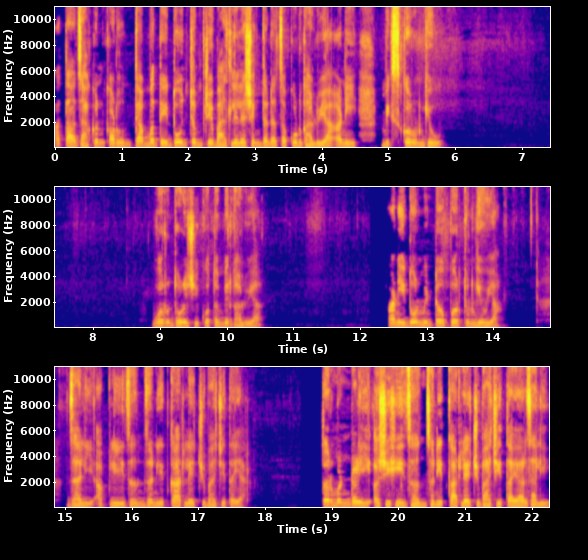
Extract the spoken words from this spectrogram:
आता झाकण काढून त्यामध्ये दोन चमचे भाजलेल्या शेंगदाण्याचा कूट घालूया आणि मिक्स करून घेऊ. वरून थोडीशी कोथिंबीर घालूया. आणि दोन मिनटं परतून घेऊया. झाली आपली झणझणीत कारल्याची भाजी तयार. तर मंडळी अशी ही झणझणीत कारल्याची भाजी तयार झाली.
